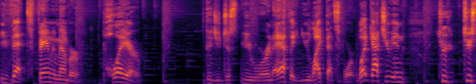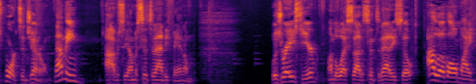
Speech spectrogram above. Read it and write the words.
event, family member, player did you just you were an athlete and you liked that sport? What got you in to, to sports in general? Now, me, obviously, I'm a Cincinnati fan. I'm was raised here on the west side of Cincinnati, so I love all my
